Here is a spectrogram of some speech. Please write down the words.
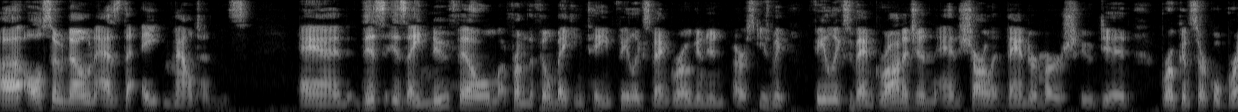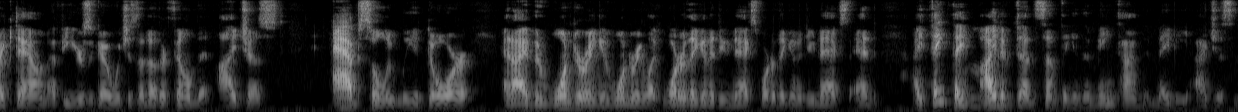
uh, also known as The Eight Mountains. And this is a new film from the filmmaking team Felix van Groeningen, or excuse me, Felix van Groeningen and Charlotte Vandermeersch, who did Broken Circle Breakdown a few years ago, which is another film that I just absolutely adore. And I have been wondering and wondering, like, what are they going to do next? What are they going to do next? And I think they might have done something in the meantime that maybe I just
